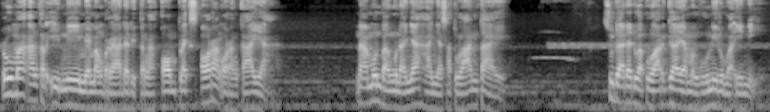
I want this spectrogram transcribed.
Rumah angker ini memang berada di tengah kompleks orang-orang kaya. Namun bangunannya hanya satu lantai. Sudah ada dua keluarga yang menghuni rumah ini.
